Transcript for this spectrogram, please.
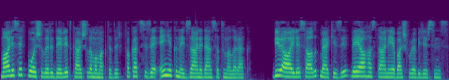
Maalesef bu aşıları devlet karşılamamaktadır fakat size en yakın eczaneden satın alarak bir aile sağlık merkezi veya hastaneye başvurabilirsiniz.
